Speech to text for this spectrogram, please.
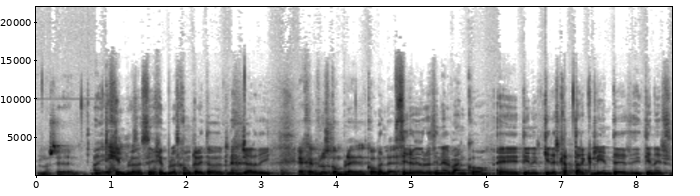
No sé. Ejemplos, ejemplos concretos, Jordi. Ejemplos compre- Pon comple- cero euros en el banco. Eh, tienes, quieres captar clientes, tienes,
